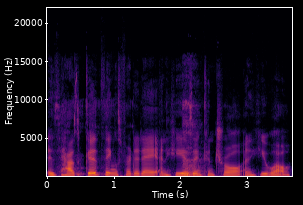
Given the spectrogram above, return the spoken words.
is has good things for today and he is in control and he will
